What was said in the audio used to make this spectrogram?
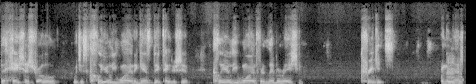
the Haitian struggle, which is clearly won against dictatorship, clearly won for liberation, crickets from the mm-hmm. national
